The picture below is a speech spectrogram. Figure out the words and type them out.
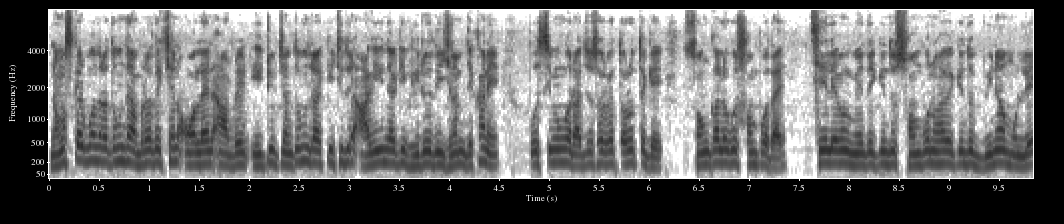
নমস্কার বন্ধুরা, তোমাদের আপনারা দেখছেন অনলাইন আপডেট ইউটিউব চ্যানেল তোমরা কিছুদিন আগে কিন্তু একটি ভিডিও দিয়েছিলাম, যেখানে পশ্চিমবঙ্গ রাজ্য সরকার তরফ থেকে সংখ্যালঘু সম্প্রদায়, ছেলে এবং মেয়েদের কিন্তু সম্পূর্ণভাবে কিন্তু বিনামূল্যে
